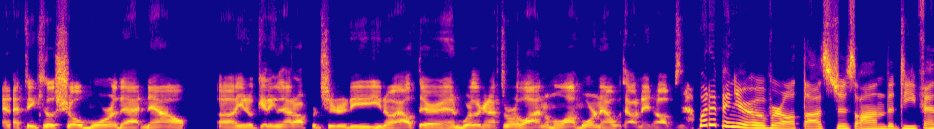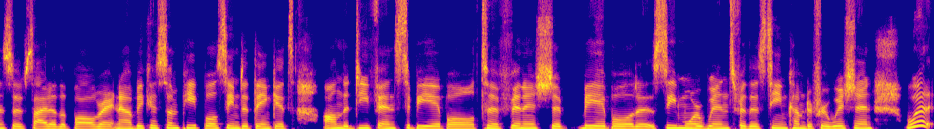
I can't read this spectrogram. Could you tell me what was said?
And I think he'll show more of that now uh, you know, getting that opportunity, you know, out there and where they're going to have to rely on them a lot more now without Nate Hobbs. What have been your overall thoughts just on the defensive side of the ball right now? Because some people seem to think it's on the defense to be able to finish, to be able to see more wins for this team come to fruition. What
